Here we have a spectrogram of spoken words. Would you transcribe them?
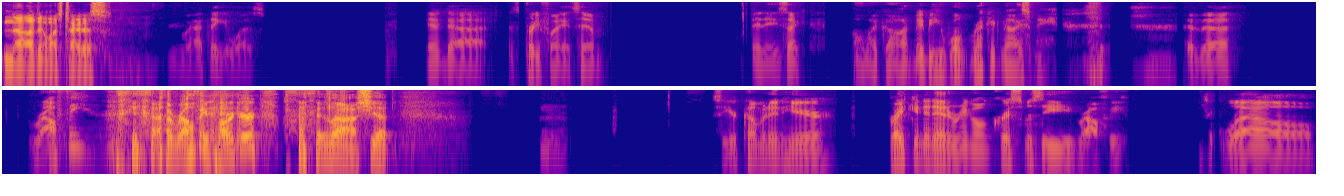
No, I didn't watch Titus. Anyway, I think it was. And uh it's pretty funny. It's him. And he's like, "Oh my god, maybe he won't recognize me." and uh Ralphie? Ralphie Parker. ah, shit. So you're coming in here breaking and entering on Christmas Eve, Ralphie. It's like, well,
